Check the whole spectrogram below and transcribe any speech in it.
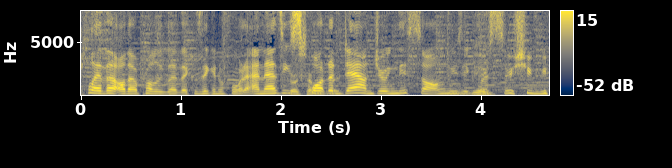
pleather, oh, they were probably leather because they can afford it. And as he Of course they would squatted down during this song, music Yeah. for a sushi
